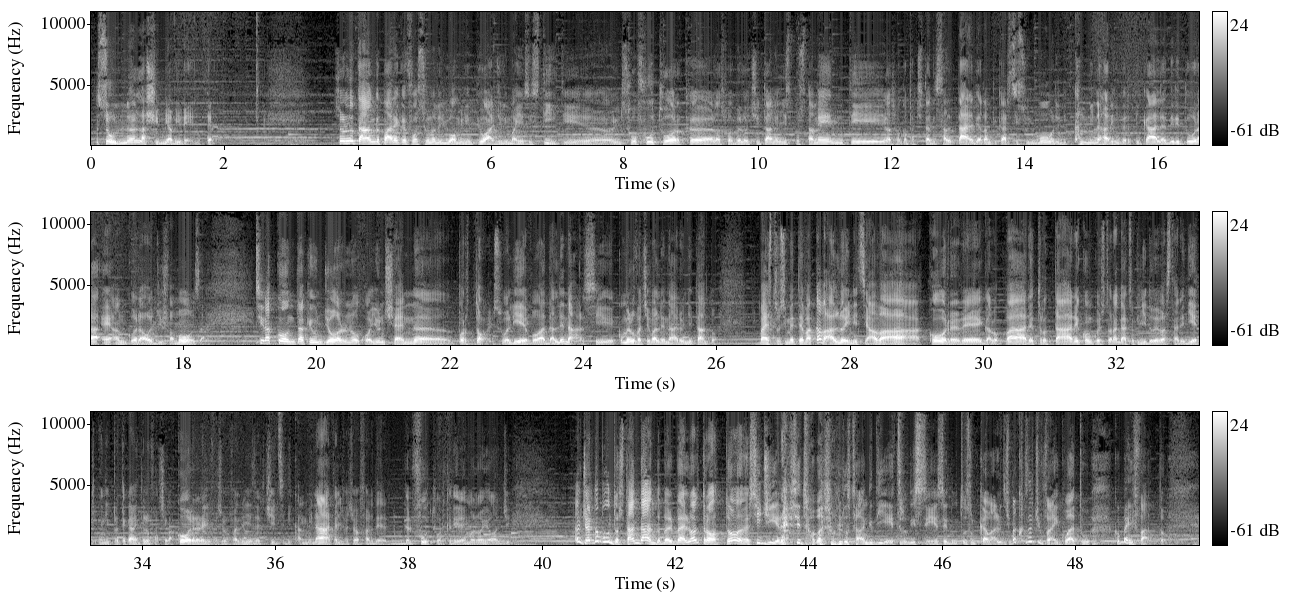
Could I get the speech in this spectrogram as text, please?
Sun, la scimmia vivente. Sun Lutang pare che fosse uno degli uomini più agili mai esistiti, eh, il suo footwork, la sua velocità negli spostamenti, la sua capacità di saltare, di arrampicarsi sui muri, di camminare in verticale addirittura è ancora oggi famosa si racconta che un giorno Kuo Yun Chen eh, portò il suo allievo ad allenarsi, come lo faceva allenare ogni tanto. Il maestro si metteva a cavallo e iniziava a correre, galoppare, trottare con questo ragazzo che gli doveva stare dietro, quindi praticamente lo faceva correre, gli faceva fare degli esercizi di camminata, gli faceva fare de- del footwork, diremmo noi oggi. A un certo punto sta andando bel bello al trotto, eh, si gira e si trova su un Lutang dietro di sé, seduto sul cavallo. Dice: Ma cosa ci fai qua tu? Come hai fatto?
